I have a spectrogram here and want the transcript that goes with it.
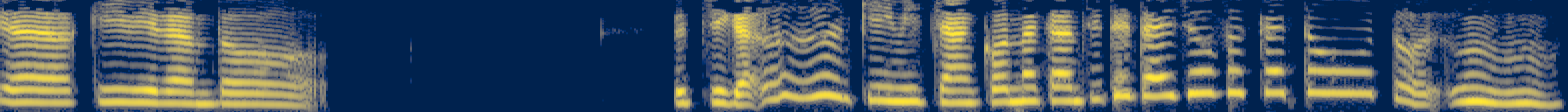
いやー、キーミランド。うちが、うんうん、きみちゃん、こんな感じで大丈夫かと、と、うんうん。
